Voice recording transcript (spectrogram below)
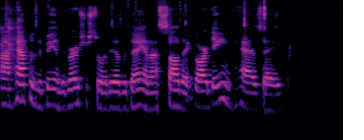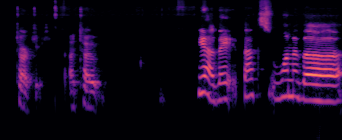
I happened to be in the grocery store the other day, and I saw that Gardein has a turkey, a tote. Yeah, they that's one of the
